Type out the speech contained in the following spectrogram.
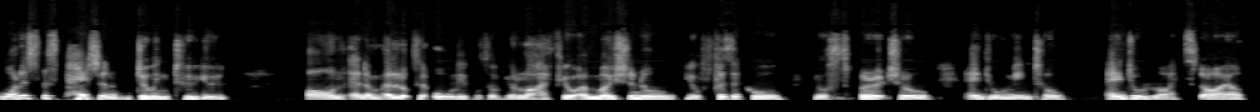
what is this pattern doing to you on and um, it looks at all levels of your life your emotional your physical your spiritual and your mental and your lifestyle.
